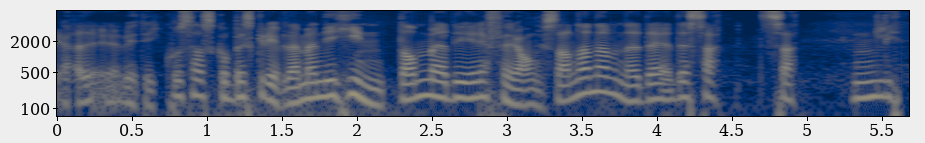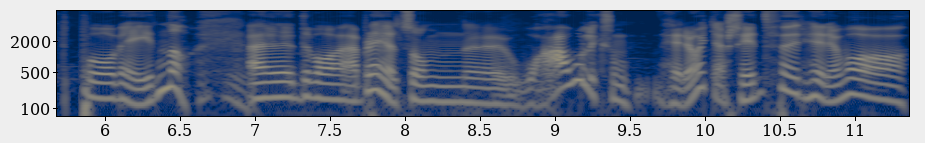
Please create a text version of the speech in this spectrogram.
Jeg vet ikke hvordan jeg skal beskrive det, men de hintene med de referansene jeg nevner, det, det setter setter den litt på veien, da. Jeg, det var, jeg ble helt sånn eh, wow, liksom. Dette har ikke jeg sett før. Dette var,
